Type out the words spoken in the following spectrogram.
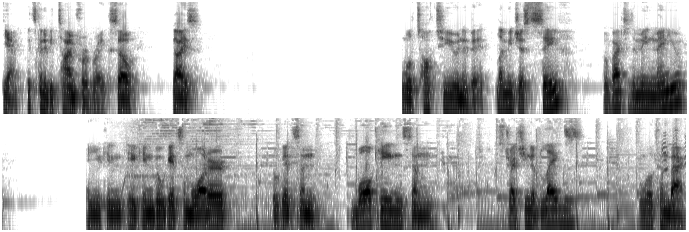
yeah, it's going to be time for a break. So, guys, we'll talk to you in a bit. Let me just save. Go back to the main menu, and you can you can go get some water, go get some walking, some stretching of legs, and we'll come back.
